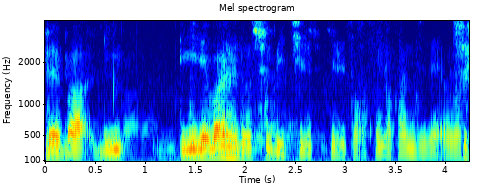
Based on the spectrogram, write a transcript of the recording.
例えば、リリーレバルド守備チルってるとか、そんな感じで思った。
